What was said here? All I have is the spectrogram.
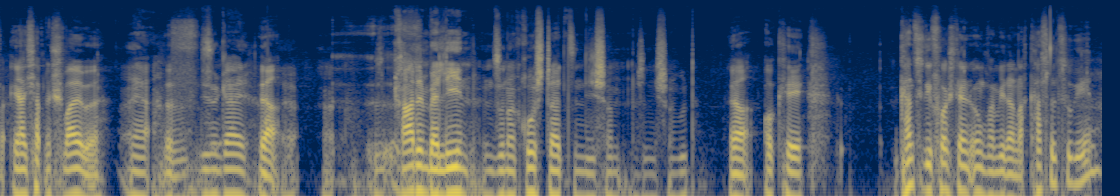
Ah, ja, ich habe eine Schwalbe. Ja, die sind geil. Ja. ja. Gerade in Berlin, in so einer Großstadt, sind die schon, sind die schon gut. Ja, okay. Kannst du dir vorstellen, irgendwann wieder nach Kassel zu gehen?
